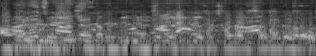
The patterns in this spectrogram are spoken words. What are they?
आपण पुढे जे श्वेता पंडित यांच्या आला? ठिकाणी आपण स्मरणार्थ सन्मान करणार आहोत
